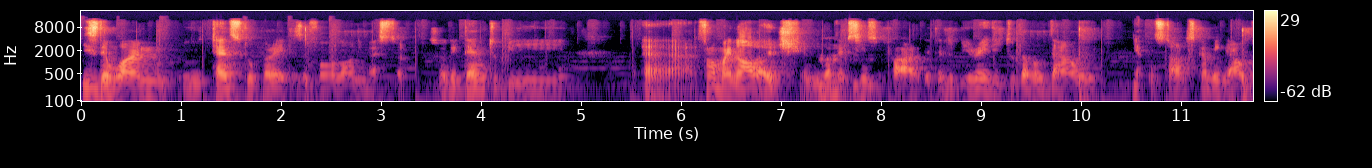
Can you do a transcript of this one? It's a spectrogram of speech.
is the one who tends to operate as a follow-on investor. So they tend to be, uh, from my knowledge and what Mhm, I've seen so far, they tend to be ready to double down Yeah. and start coming out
